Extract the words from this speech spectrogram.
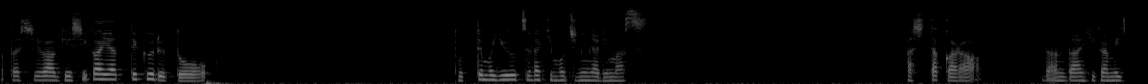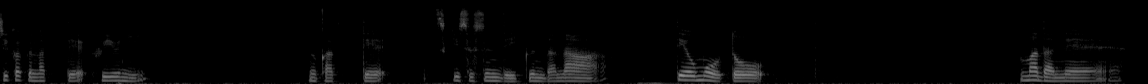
私は夏至がやってくるととっても憂鬱な気持ちになります。明日からだんだん日が短くなって冬に向かって突き進んでいくんだなって思うとまだね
